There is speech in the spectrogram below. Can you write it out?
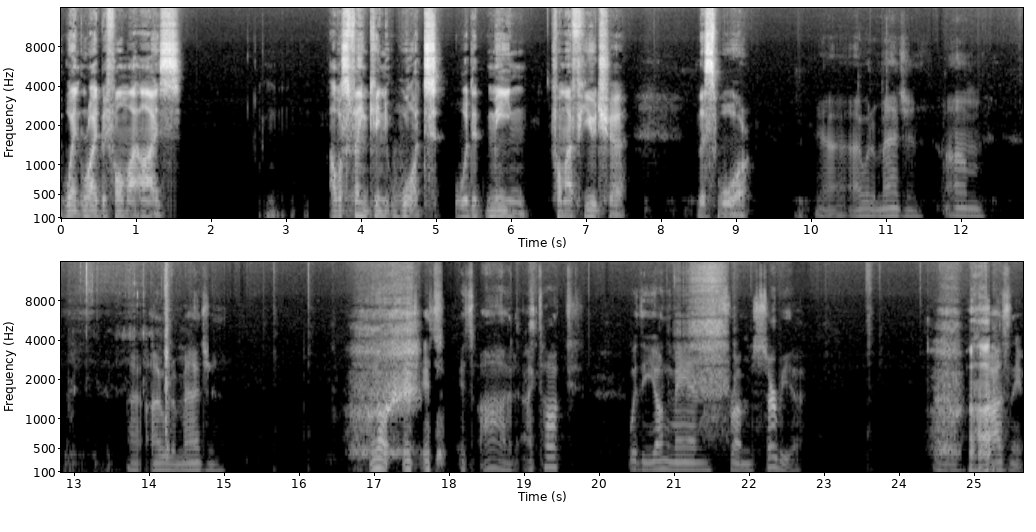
went right before my eyes. I was thinking, what would it mean for my future, this war? Yeah, I would imagine. Um I I would imagine. You know, it's it's it's odd. I talked with a young man from Serbia, uh, Uh huh. Bosnia,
